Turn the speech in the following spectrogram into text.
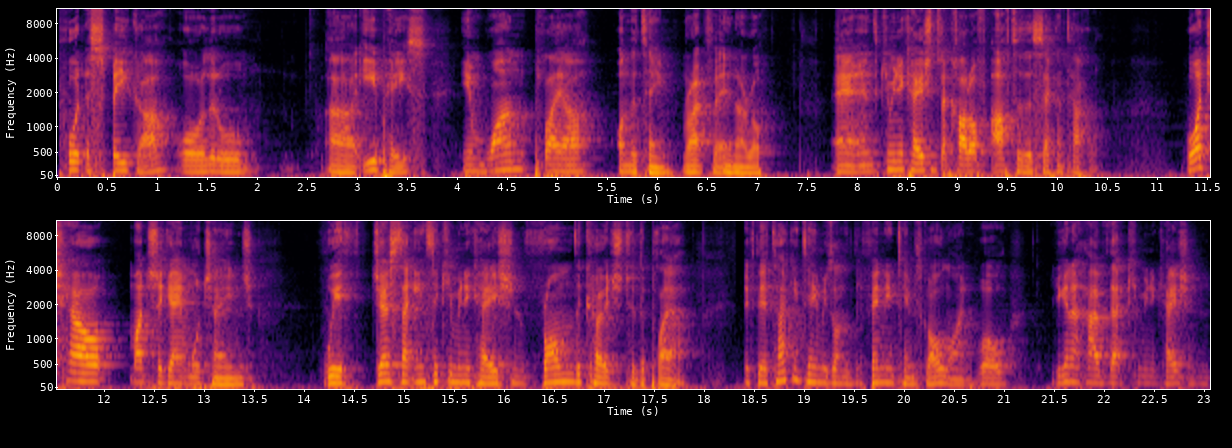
put a speaker or a little uh, earpiece in one player on the team, right, for NRL, and communications are cut off after the second tackle? Watch how much the game will change with just that instant communication from the coach to the player. If the attacking team is on the defending team's goal line, well, you're going to have that communication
